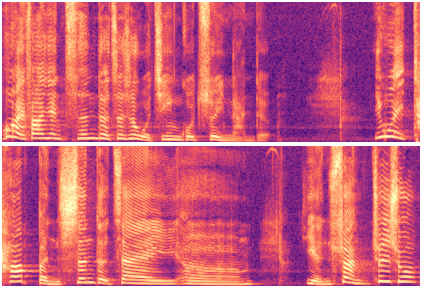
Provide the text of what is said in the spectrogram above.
后来发现真的这是我经营过最难的，因为它本身的在呃演算，就是说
